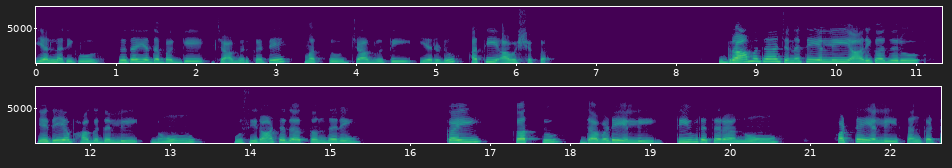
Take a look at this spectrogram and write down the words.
ಎಲ್ಲರಿಗೂ ಹೃದಯದ ಬಗ್ಗೆ ಜಾಗರೂಕತೆ ಮತ್ತು ಜಾಗೃತಿ ಎರಡು ಅತಿ ಅವಶ್ಯಕ. ಗ್ರಾಮದ ಜನತೆಯಲ್ಲಿ ಯಾರಿಗಾದರೂ ಎದೆಯ ಭಾಗದಲ್ಲಿ ನೋವು, ಉಸಿರಾಟದ ತೊಂದರೆ, ಕೈ, ಕತ್ತು, ದವಡೆಯಲ್ಲಿ ತೀವ್ರತರ ನೋವು, ಹೊಟ್ಟೆಯಲ್ಲಿ ಸಂಕಟ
